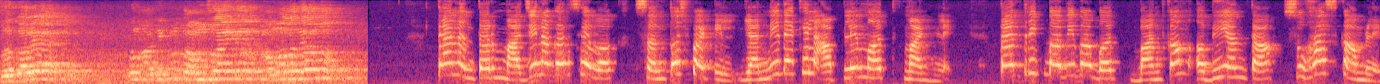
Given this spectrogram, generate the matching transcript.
सहकार्य आहे. पण अधिकृत आमचं आहे आम्हाला द्या ना. त्यानंतर माजी नगरसेवक संतोष पाटील यांनी देखील आपले मत मांडले. तांत्रिक बाबीबाबत बांधकाम अभियंता सुहास कांबळे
